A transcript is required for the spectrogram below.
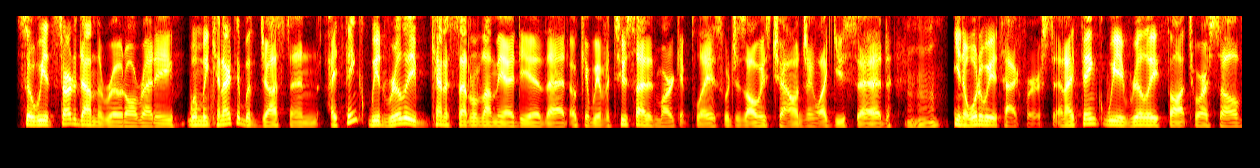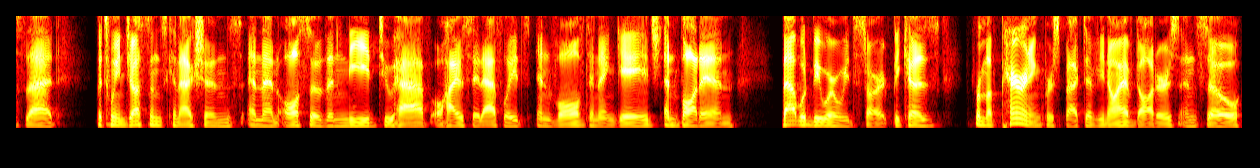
So, we had started down the road already. When we connected with Justin, I think we'd really kind of settled on the idea that, okay, we have a two sided marketplace, which is always challenging, like you said Mm-hmm. you know, what do we attack first? And I think we really thought to ourselves that between Justin's connections and then also the need to have Ohio State athletes involved and engaged and bought in, that would be where we'd start. Because from a parenting perspective, you know, I have daughters. And so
